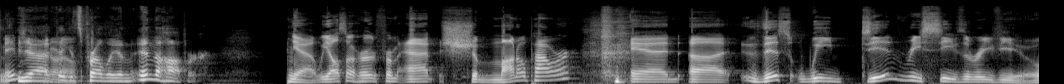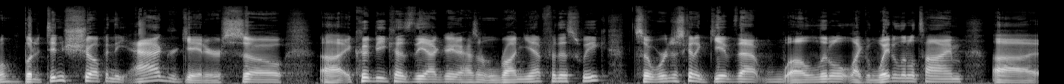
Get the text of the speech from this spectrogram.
maybe? Yeah I, I think know. it's probably in in the hopper yeah, we also heard from at Shimano Power, and uh, this we did receive the review, but it didn't show up in the aggregator. So uh, it could be because the aggregator hasn't run yet for this week. So we're just going to give that a little, like, wait a little time uh,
